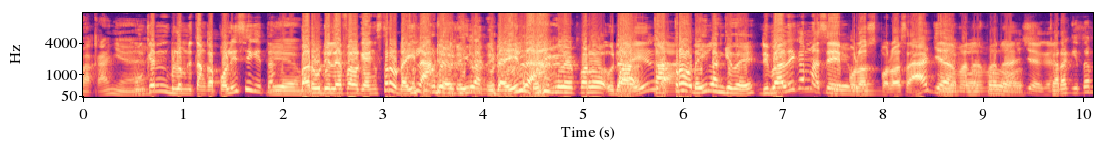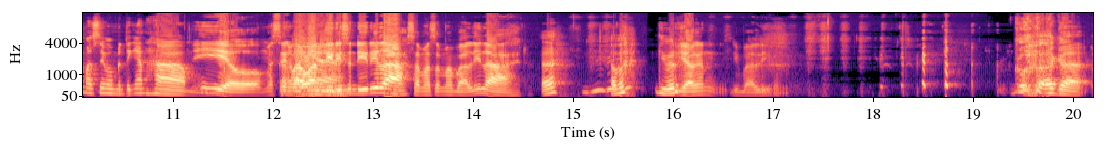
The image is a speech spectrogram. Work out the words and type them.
makanya. Mungkin belum ditangkap polisi kita. Iya, Baru di level gangster udah hilang. Udah udah hilang. udah hilang. Udah dilempar Udah hilang. Katro udah hilang kita ya. Di Bali kan masih Iya, polos-polos aja Iya, mana-mana aja kan. Karena kita masih mementingkan HAM. Iya, masih ngelawan diri sendiri lah sama-sama Bali lah. Apa? Gimana? Iya kan di Bali kan. Gua agak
